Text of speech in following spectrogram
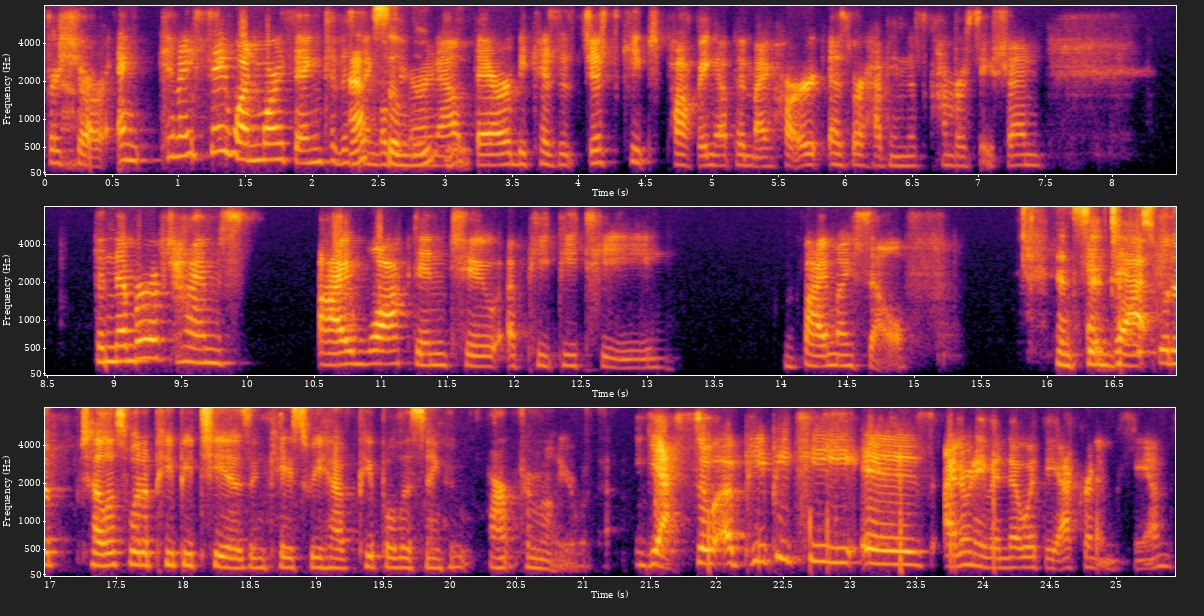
for sure. And can I say one more thing to the Absolutely. single parent out there because it just keeps popping up in my heart as we're having this conversation. The number of times I walked into a PPT by myself. And so and tell, that, us what a, tell us what a PPT is in case we have people listening who aren't familiar with that. Yes. So a PPT is, I don't even know what the acronym stands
